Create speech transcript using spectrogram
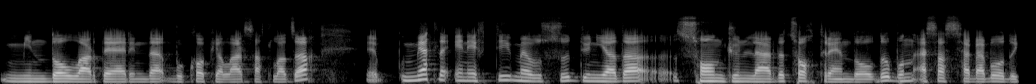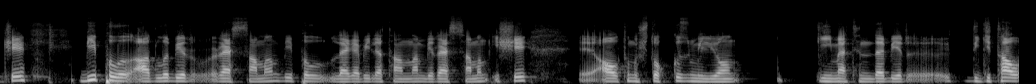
min dollar dəyərində bu kopyalar satılacaq. Ümumiyyətlə NFT mövzusu dünyada son günlərdə çox trend oldu. Bunun əsas səbəbi odur ki, Beeple adlı bir rəssamın, Beeple ləqəbi ilə tanınan bir rəssamın işi 69 milyon qiymətində bir digital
